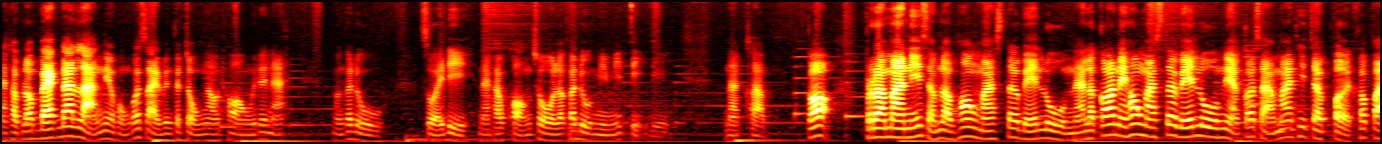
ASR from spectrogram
นะครับแล้วแบ็คด้านหลังเนี่ยผมก็ใส่เป็นกระจกเงาทองไว้ด้วยนะ มันก็ดูสวยดีนะครับของโชว์แล้วก็ดูมีมิติดีนะครับ ก็ประมาณนี้สำหรับห้อง Master Bedroom นะแล้วก็ในห้อง Master Bedroom เนี่ยก็สามารถที่จะเปิดเข้าไป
